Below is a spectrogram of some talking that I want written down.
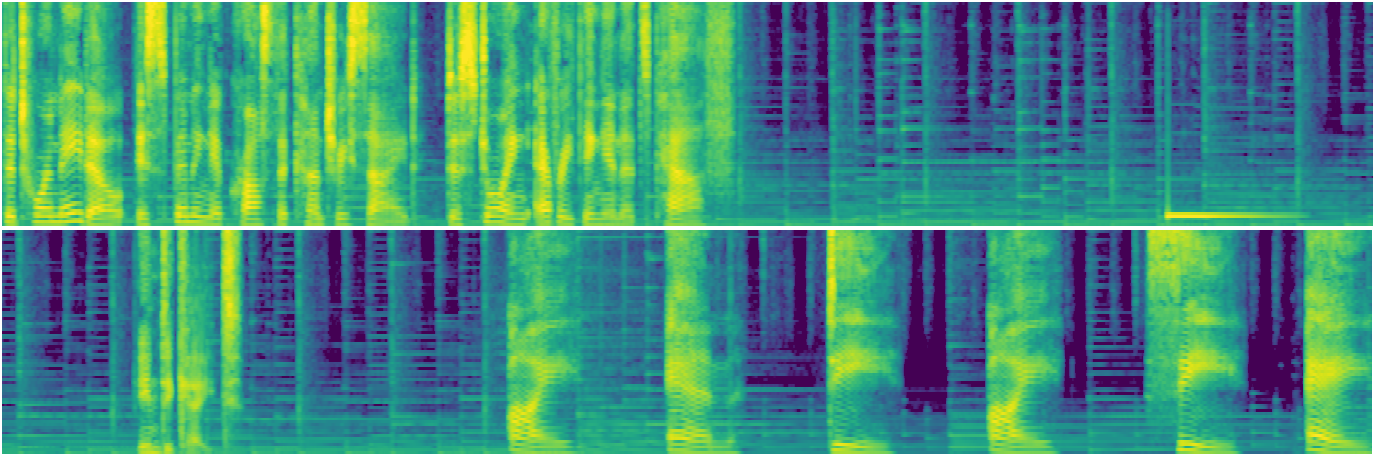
The tornado is spinning across the countryside, destroying everything in its path. Indicate I N D I C A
